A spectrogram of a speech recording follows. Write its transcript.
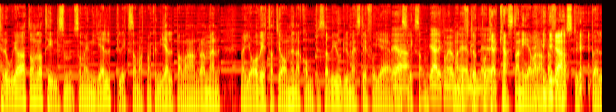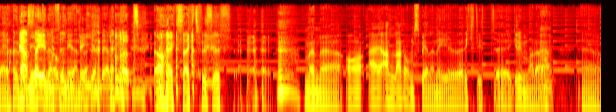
tror jag att de la till som, som en hjälp, liksom att man kunde hjälpa varandra. Men, men jag vet att jag och mina kompisar, vi gjorde ju mest det för att jävlas Ja. liksom. Ja, det kommer jag ihåg Man lyfte min... upp och eh, ka- kastade ner varandra från Ja. ett stup eller Kasta ner till en fiende. fiende eller något. Ja, exakt, precis. Men eh, ja, alla de spelen är ju riktigt eh, grymma där. Ja. Eh,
